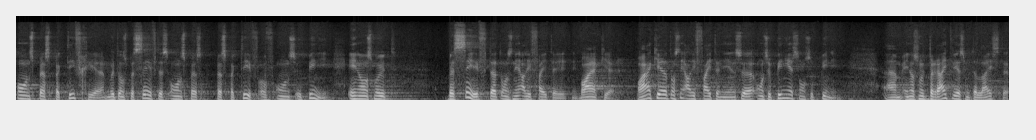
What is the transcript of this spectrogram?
ons perspektief gee, moet ons besef dis ons pers perspektief of ons opinie en ons moet besef dat ons nie al die feite het nie, baie keer. Baie keer het ons nie al die feite nie en so ons opinie is ons opinie. Um, en ons moet bereid wees om te luister.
